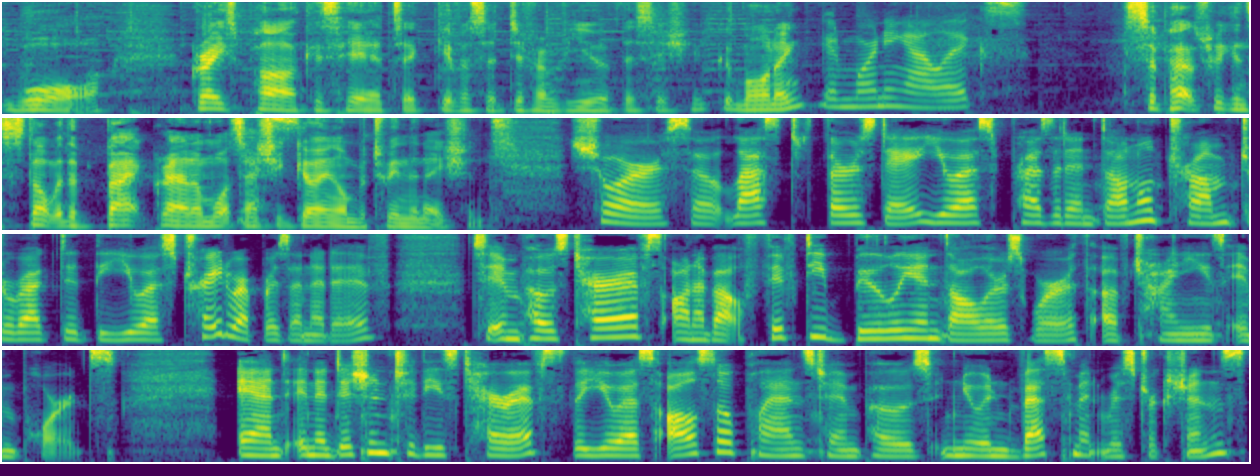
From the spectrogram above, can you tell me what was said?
war. Grace Park is here to give us a different view of this issue. Good morning. Good morning, Alex. So perhaps we can start with the background on what's Yes. actually going on between the nations. Sure. So last Thursday, U.S. President Donald Trump directed the U.S. Trade Representative to impose tariffs on about $50 billion worth of Chinese imports. And in addition to these tariffs, the U.S. also plans to impose new investment restrictions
